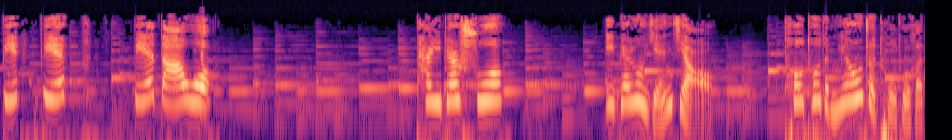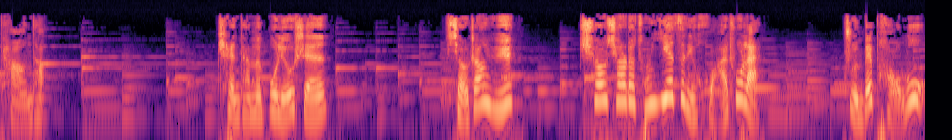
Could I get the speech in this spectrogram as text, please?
别别别打我！”他一边说，一边用眼角偷偷的瞄着兔兔和糖糖。趁他们不留神，小章鱼悄悄的从椰子里滑出来，准备跑路。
